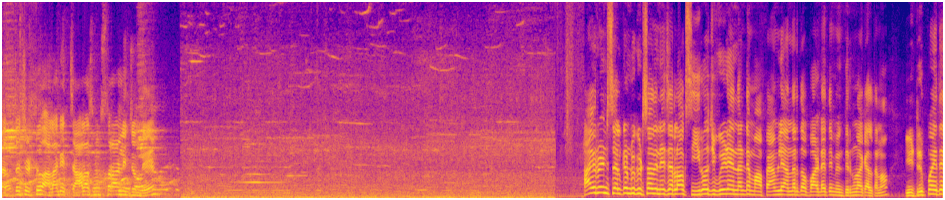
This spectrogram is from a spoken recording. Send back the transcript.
పెద్ద చెట్టు అలాగే చాలా సంవత్సరాల నుంచి ఉంది. Hi friends welcome to kids of the nature lax ఈ రోజు వీడియో ఏంటంటే మా ఫ్యామిలీ అందరితో పాటు అయితే మేము తిరుమలకి వెళ్తున్నాం. ఈ ట్రిప్ అయితే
